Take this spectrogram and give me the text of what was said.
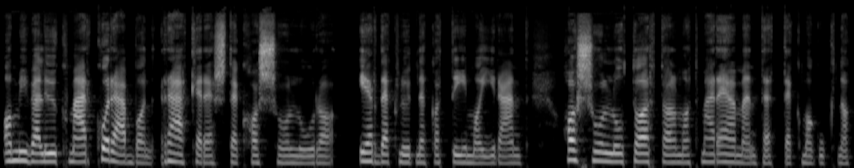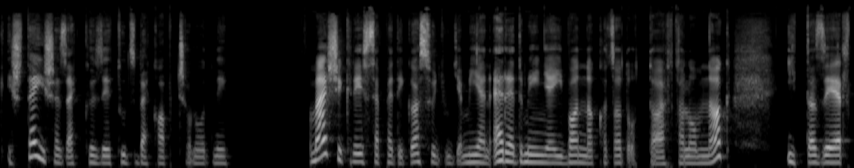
amivel ők már korábban rákerestek hasonlóra, érdeklődnek a téma iránt, hasonló tartalmat már elmentettek maguknak, és te is ezek közé tudsz bekapcsolódni. A másik része pedig az, hogy ugye milyen eredményei vannak az adott tartalomnak. Itt azért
